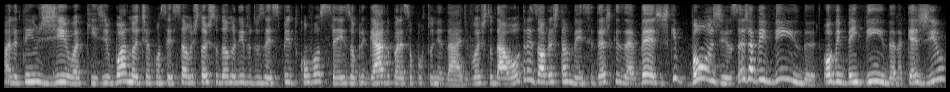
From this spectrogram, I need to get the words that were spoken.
Olha, tem o Gil aqui. Gil, boa noite, Conceição. Estou estudando o livro dos Espíritos com vocês. Obrigado por essa oportunidade. Vou estudar outras obras também, se Deus quiser. Beijos. Que bom, Gil. Seja bem-vinda. Ou bem-vinda, né? Porque é Gil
